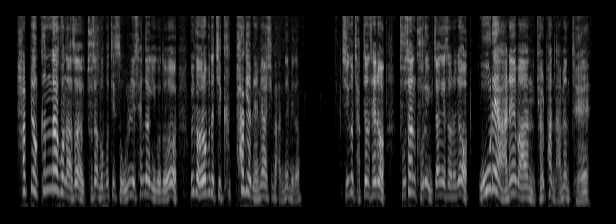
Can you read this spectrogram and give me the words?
합병 끝나고 나서 두산 로보틱스 올릴 생각이거든. 그러니까 여러분들 지금 급하게 매매하시면 안 됩니다. 지금 작전 세력 두산 그룹 입장에서는요 올해 안에만 결판 나면 돼.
